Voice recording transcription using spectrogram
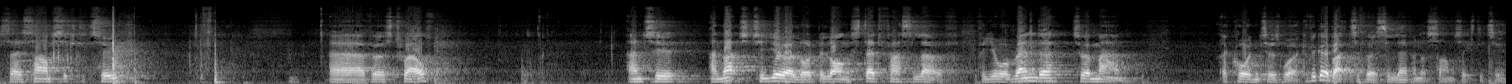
So, Psalm 62 uh, verse 12. And, to, and that to you, O Lord, belongs steadfast love, for you will render to a man according to his work. If we go back to verse 11 of Psalm 62.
